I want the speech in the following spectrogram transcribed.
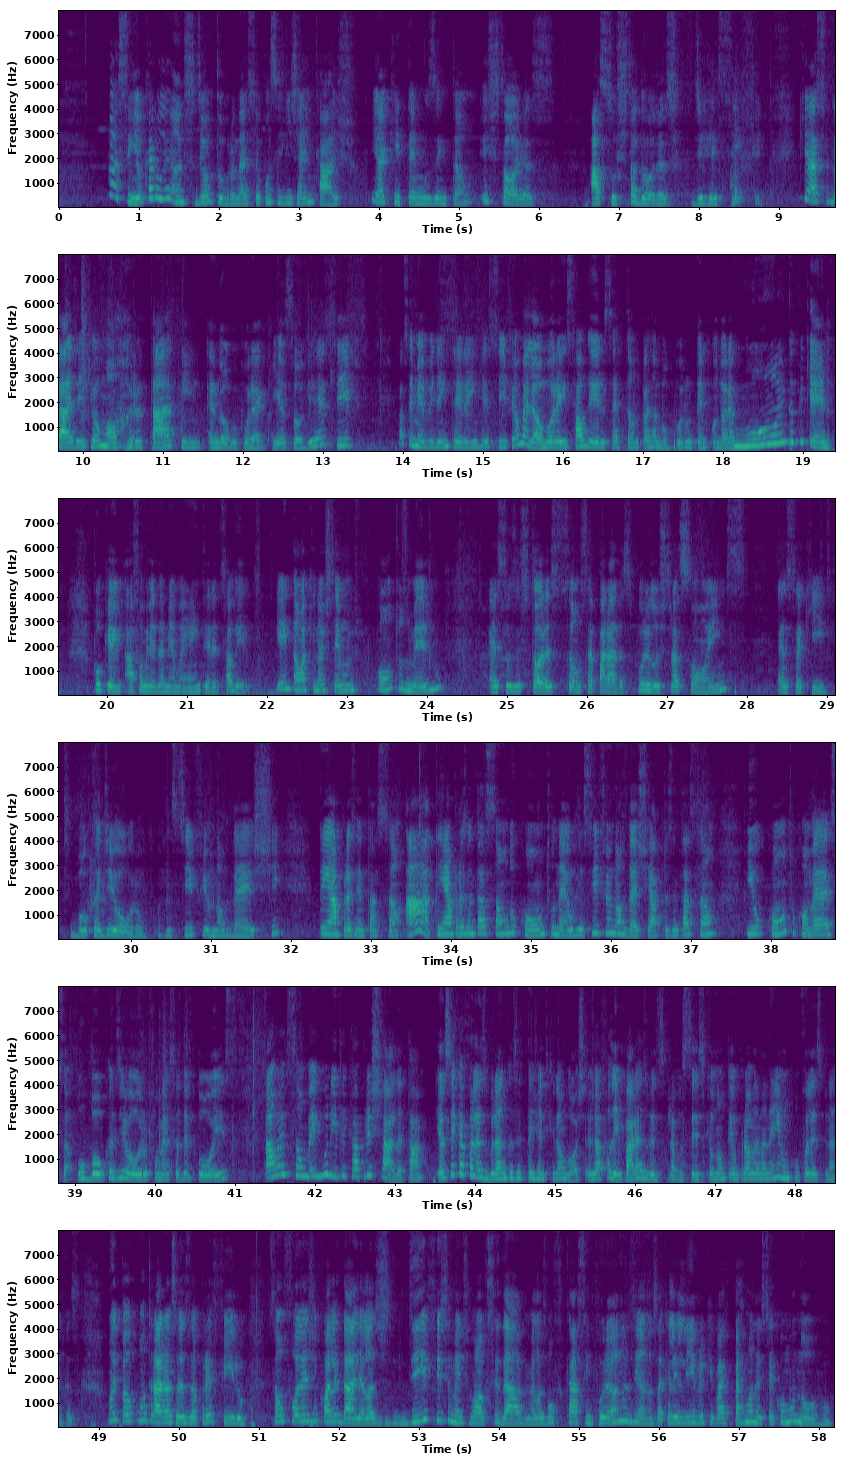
Assim, eu quero ler antes de outubro, né? Se eu conseguir já encaixo. E aqui temos então histórias assustadoras de Recife, que é a cidade em que eu moro, tá? Quem é novo por aqui, eu sou de Recife. Passei minha vida inteira em Recife, ou melhor, eu morei em Salgueiro, sertão de Pernambuco, por um tempo quando eu era muito pequena, porque a família da minha mãe é inteira de Salgueiro. E então aqui nós temos contos mesmo, essas histórias são separadas por ilustrações. Essa aqui, Boca de Ouro, Recife e o Nordeste. Tem a apresentação. Ah, tem a apresentação do conto, né? O Recife e o Nordeste é a apresentação. E o conto começa, o Boca de Ouro começa depois. Tá uma edição bem bonita e caprichada, tá? Eu sei que é folhas brancas e tem gente que não gosta. Eu já falei várias vezes pra vocês que eu não tenho problema nenhum com folhas brancas. Muito pelo contrário, às vezes eu prefiro. São folhas de qualidade, elas dificilmente vão oxidar, viu? Elas vão ficar assim por anos e anos. Aquele livro que vai permanecer como novo.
